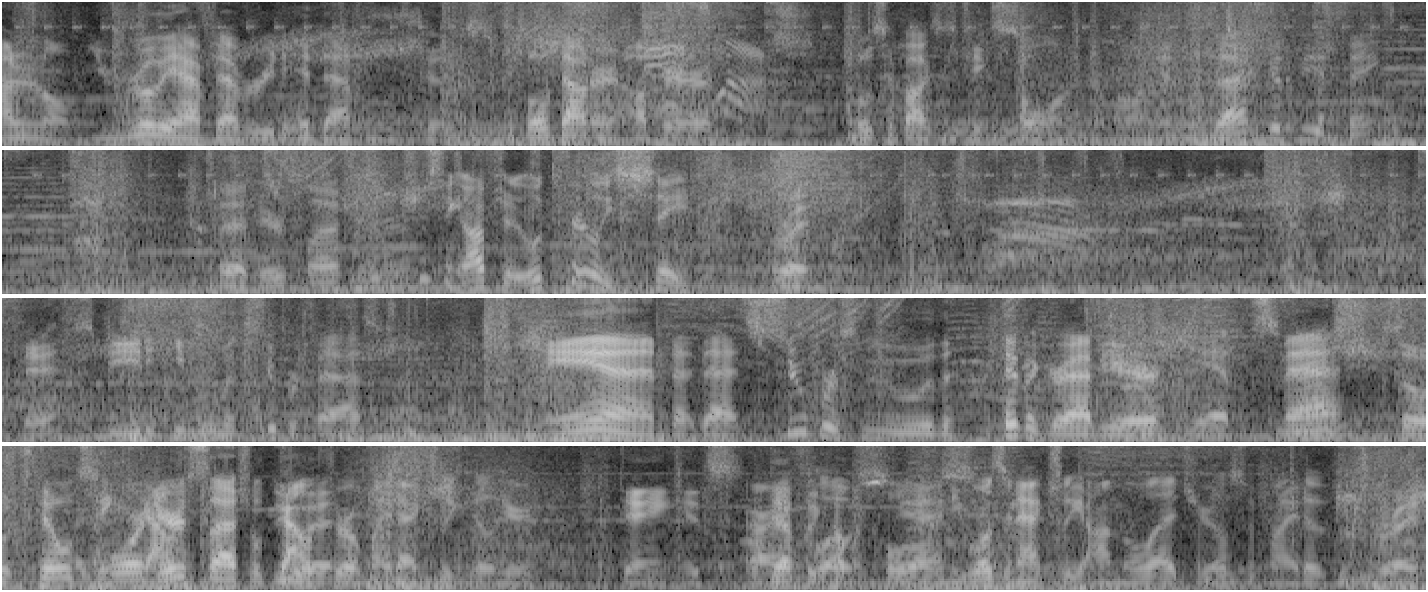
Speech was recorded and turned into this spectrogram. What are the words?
I don't know. You really have to have a read to hit that move because both down air and up air, those hitboxes take so long to come on. And was that going to be a thing? That air slash? Interesting option. It looked fairly safe. Right. Okay, speed, keep moving super fast. And that super smooth pivot grab here. Yep. Smash, so tilt tilts or down- air slash will do Down it. throw might actually kill here. Dang, it's right, definitely close. coming close. Yeah, and he wasn't actually on the ledge, or else it might have. Right.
